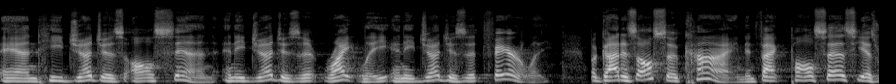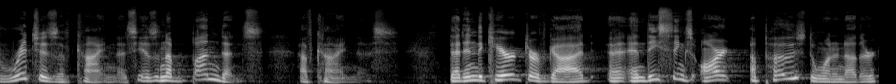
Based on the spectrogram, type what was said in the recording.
and he judges all sin, and he judges it rightly, and he judges it fairly. But God is also kind. In fact, Paul says he has riches of kindness, he has an abundance of kindness. That in the character of God, and these things aren't opposed to one another,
